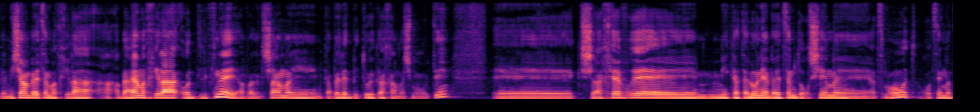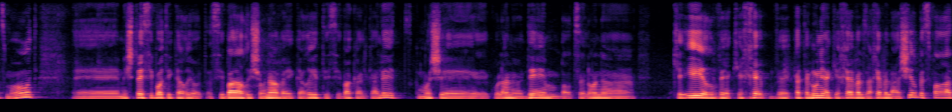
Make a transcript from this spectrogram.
ומשם בעצם מתחילה, הבעיה מתחילה עוד לפני, אבל שם היא מקבלת ביטוי ככה משמעותי. כשהחבר'ה מקטלוניה בעצם דורשים עצמאות, רוצים עצמאות, משתי סיבות עיקריות. הסיבה הראשונה והעיקרית היא סיבה כלכלית, כמו שכולנו יודעים, ברצלונה כעיר וקטלוניה כחבל, זה החבל העשיר בספרד,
